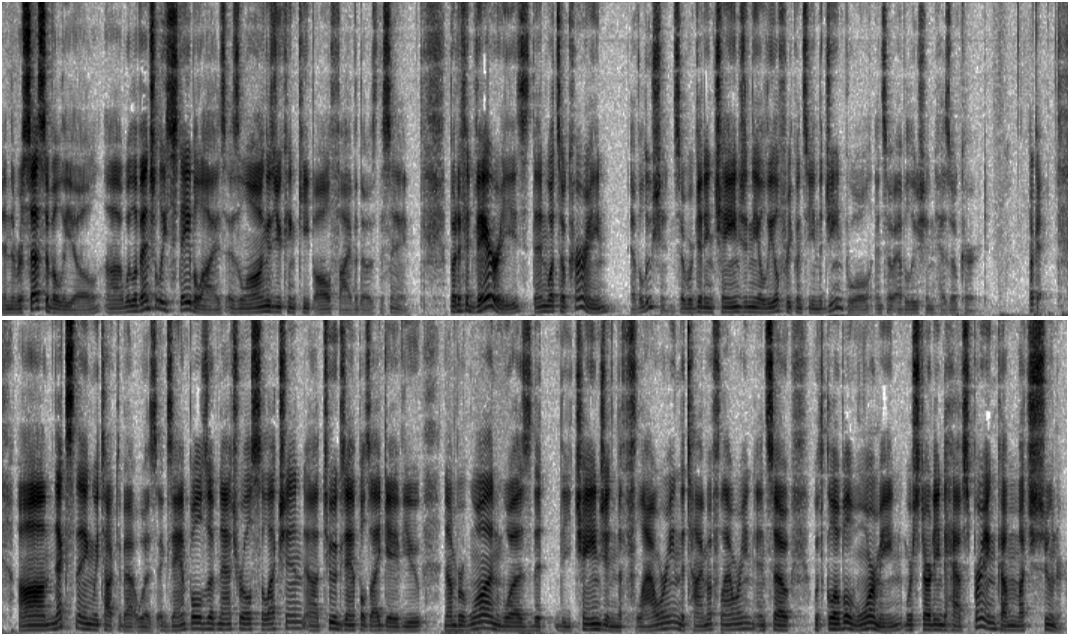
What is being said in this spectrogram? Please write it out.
and the recessive allele uh, will eventually stabilize as long as you can keep all five of those the same. But if it varies, then what's occurring? Evolution. So we're getting change in the allele frequency in the gene pool, and so evolution has occurred. Okay. Um, next thing we talked about was examples of natural selection. Uh, two examples I gave you. Number one was the, the change in the flowering, the time of flowering. And so with global warming, we're starting to have spring come much sooner.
